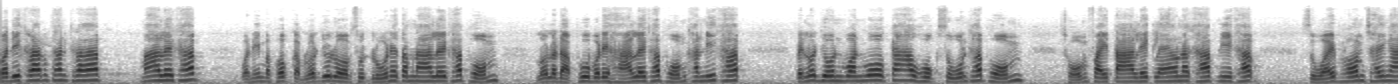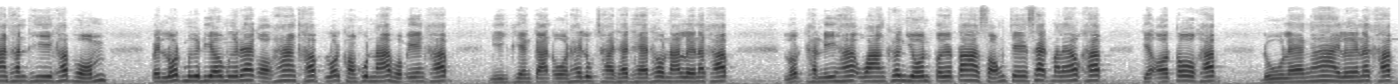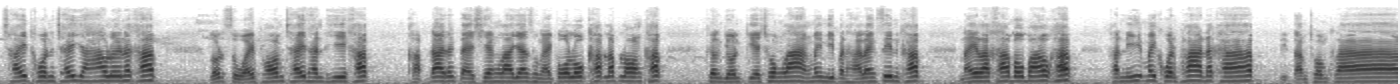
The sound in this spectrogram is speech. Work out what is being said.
วัสดีครับทุกท่านครับ มาเลยครับ วันนี้มาพบกับรถยุโรปสุดหรูในตำนานเลยครับผมรถระดับผู้บริหารเลยครับผมคันนี้ครับ เป็นรถยนต์ Volvo 960 ครับผมโฉมไฟตาเล็กแล้วนะครับนี่ครับ สวยพร้อมใช้งานทันทีครับผม เป็นรถมือเดียวมือแรกออกห้างครับรถของคุณน้าผมเองครับ มีเพียงการโอนให้ลูกชายแท้ๆเท่านั้นเลยนะครับรถคันนี้ฮะวางเครื่องยนต์ Toyota 2JZ มาแล้วครับเกียร์ออโต้ครับดูแลง่ายเลยนะครับ ใช้ทนใช้ยาวเลยนะครับ รถสวยพร้อมใช้ทันทีครับ ขับได้ตั้งแต่เชียงรายยันสุไหงโกลกครับ รับรองครับ เครื่องยนต์เกียร์ช่วงล่างไม่มีปัญหาแรงสิ้นครับ ในราคาเบาๆครับ คันนี้ไม่ควรพลาดนะครับ ติดตามชมครับ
